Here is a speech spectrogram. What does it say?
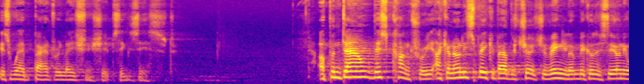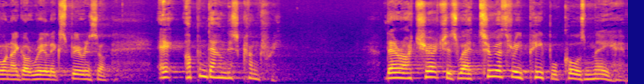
is where bad relationships exist. Up and down this country, I can only speak about the Church of England because it's the only one I got real experience of. Eh, up and down this country, there are churches where two or three people cause mayhem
